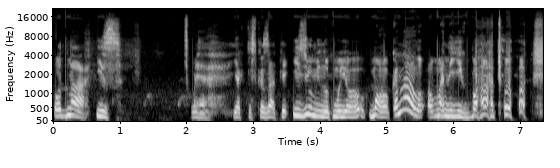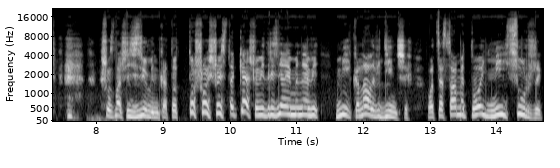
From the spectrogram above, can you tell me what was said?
одна із, е, як то сказати, ізюмінок мого, мого каналу, а в мене їх багато. Що значить ізюмінка? То, то щось, щось таке, що відрізняє мене від мій канал від інших. Оце саме той мій суржик.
